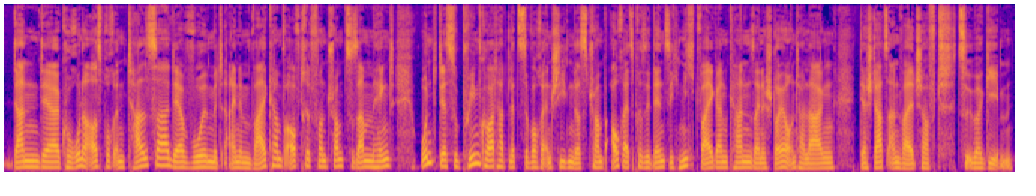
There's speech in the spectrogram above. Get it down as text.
Dann der Corona-Ausbruch in Tulsa, der wohl mit einem Wahlkampfauftritt von Trump zusammenhängt. Und der Supreme Court hat letzte Woche entschieden, dass Trump auch als Präsident sich nicht weigern kann, seine Steuerunterlagen der Staatsanwaltschaft zu übergeben.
